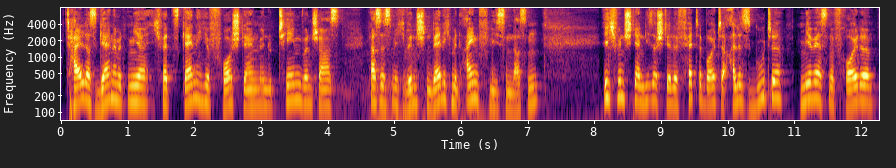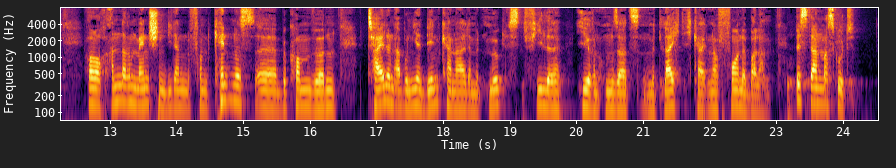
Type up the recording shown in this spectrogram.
teil das gerne mit mir. Ich werde es gerne hier vorstellen. Wenn du Themenwünsche hast, lass es mich wünschen, werde ich mit einfließen lassen. Ich wünsche dir an dieser Stelle fette Beute, alles Gute. Mir wäre es eine Freude, auch anderen Menschen, die dann von Kenntnis äh, bekommen würden, teile und abonniere den Kanal, damit möglichst viele ihren Umsatz mit Leichtigkeit nach vorne ballern. Bis dann, mach's gut.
